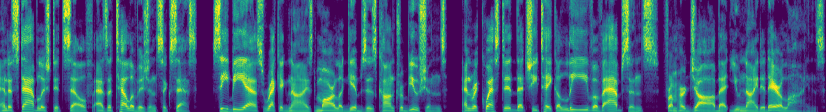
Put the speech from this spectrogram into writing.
and established itself as a television success, CBS recognized Marla Gibbs's contributions and requested that she take a leave of absence from her job at United Airlines.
